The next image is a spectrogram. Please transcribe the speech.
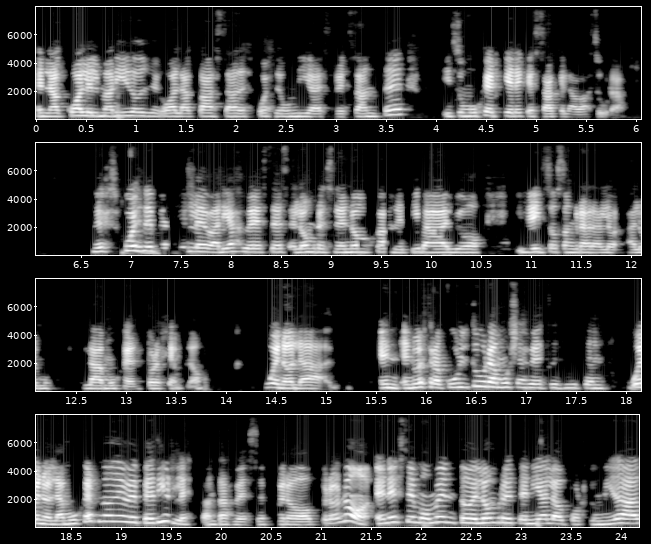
en, la cual el marido llegó a la casa después de un día estresante y su mujer quiere que saque la basura. Después de pedirle varias veces, el hombre se enoja, le tira algo y le hizo sangrar a, la, mujer, por ejemplo. Bueno, la, en, nuestra cultura muchas veces dicen, bueno, la mujer no debe pedirles tantas veces, pero, pero no, en ese momento el hombre tenía la oportunidad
